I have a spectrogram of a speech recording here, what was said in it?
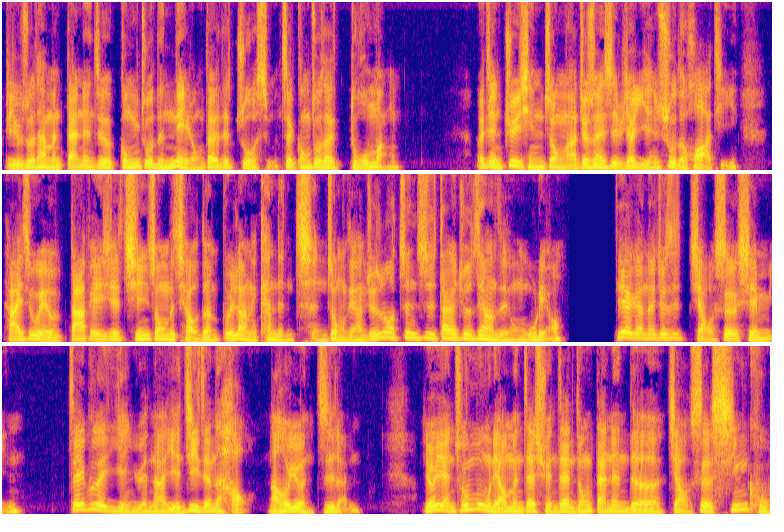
比如说他们担任这个工作的内容到底在做什么，这工作到底多忙。而且剧情中啊，就算是比较严肃的话题，它还是会有搭配一些轻松的桥段，不会让你看得很沉重。这样就是说，政治大概就是这样子，很无聊。第二个呢，就是角色鲜明，这一部的演员呢演技真的好，然后又很自然。有演出幕僚们在选战中担任的角色辛苦，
